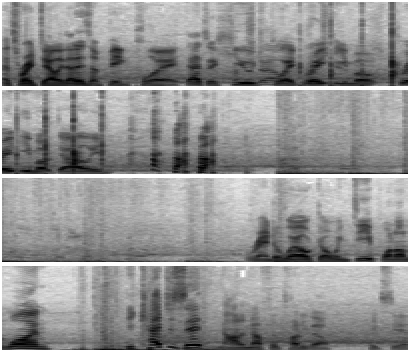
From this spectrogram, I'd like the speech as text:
That's right, Dally. That is a big play. That's a huge Touchdown, play. Great Redskins. emote. Great emote, Dally. Randle going deep, one on one. He catches it. Not enough for the tutty, though. Hate to see it.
